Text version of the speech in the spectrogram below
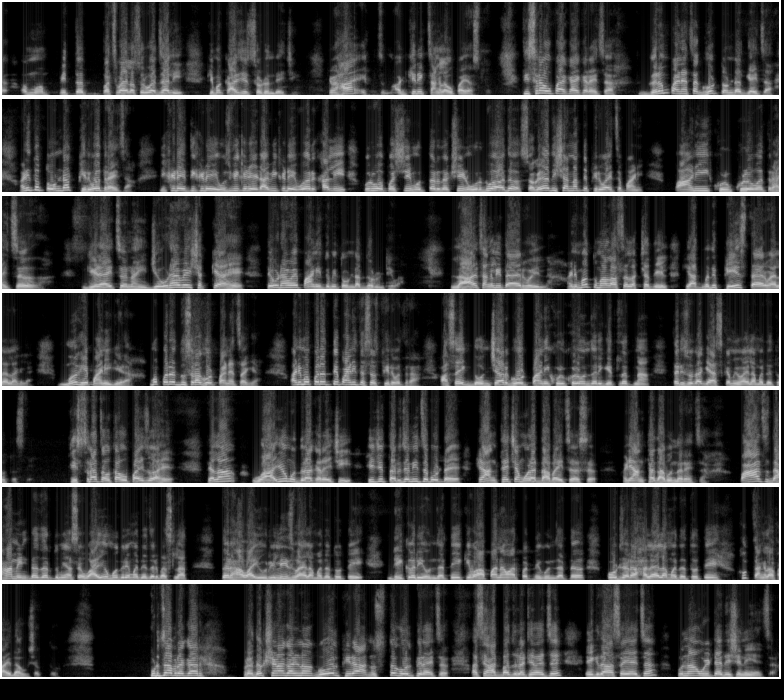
पित्त पचवायला सुरुवात झाली की मग काळजीच सोडून द्यायची. किंवा हा एक आणखीन एक चांगला उपाय असतो. तिसरा उपाय काय करायचा? गरम पाण्याचा घोट तोंडात घ्यायचा आणि तो तोंडात फिरवत राहायचा. इकडे तिकडे उजवीकडे डावीकडे वर खाली पूर्व पश्चिम उत्तर दक्षिण ऊर्ध्व अध सगळ्या दिशांना ते फिरवायचं पाणी. पाणी खुळखुळवत राहायचं. गिळायचं नाही. जेवढा वेळ शक्य आहे तेवढा वेळ पाणी तुम्ही तोंडात धरून ठेवा. लाळ चांगली तयार होईल. आणि मग तुम्हाला असं लक्षात येईल की आतमध्ये फेस तयार व्हायला लागलाय. मग हे पाणी गिळा. मग परत दुसरा घोट पाण्याचा घ्या. आणि मग परत ते पाणी तसंच फिरवत राहा. असं एक दोन चार घोट पाणी खुळखुळून जरी घेतलं ना तरी सुद्धा गॅस कमी व्हायला मदत होत असते. तिसरा चौथा उपाय जो आहे त्याला वायू मुद्रा करायची. ही जी तर्जनीचं बोट आहे हे अंगठ्याच्या मुळात दाबायचं असं. आणि अंगठा दाबून धरायचा. पाच दहा मिनिटं जर तुम्ही असं वायू मुद्रेमध्ये जर बसलात तर हा वायू रिलीज व्हायला मदत होते. ढेकर येऊन जाते किंवा अपानामार्फत निघून जातं. पोट जरा हलायला मदत होते. खूप चांगला फायदा होऊ शकतो. पुढचा प्रकार प्रदक्षिणा घालणं. गोल फिरा नुसतं गोल फिरायचं. असे हात बाजूला ठेवायचे. एकदा असं यायचं पुन्हा उलट्या दिशेने यायचं.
